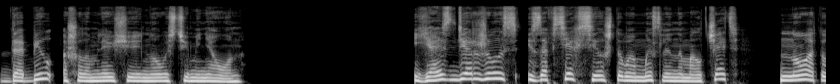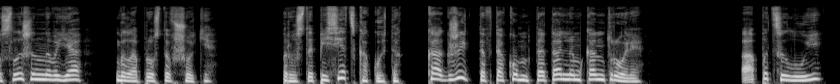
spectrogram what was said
Добил ошеломляющей новостью меня он. Я сдерживалась изо всех сил, чтобы мысленно молчать, но от услышанного я была просто в шоке. Просто писец какой-то. Как жить-то в таком тотальном контроле? А поцелуи?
